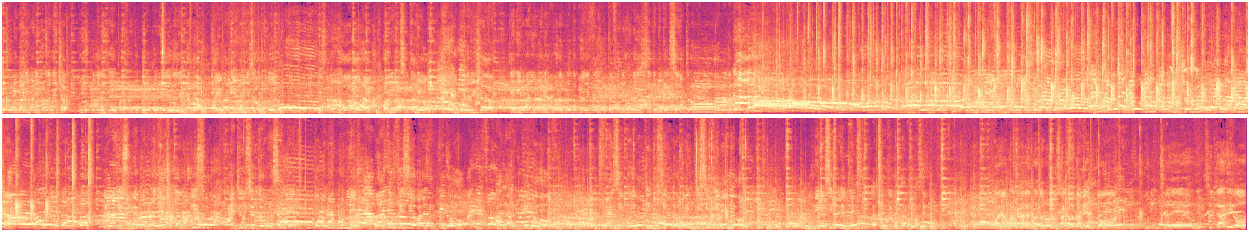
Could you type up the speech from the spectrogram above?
pelota de Iván, Iván por derecha, un grupo delante de él para Franco Pérez, Pérez le dio la a Iván, Iván se toma todo el control, ahora Universitario, un poco de Villada, tiene Iván, Iván jugó la pelota para dejar va hasta el fondo número 17, mete el centro, la pelota por ahí. Universitario, Núñez, el número 18, nunca lo sacó, nunca lo pinchó, nunca lo tiró la tribuna, Atlético Carlos Paz, Iván y subió por la derecha metió un centro rasante en el punto penal, Núñez justició al arquero, al arquero Francisco de Bati Luciano, 27 y medio, Universitario 3, Atlético Carlos 0. Bueno, acá el ratón lo sacado también con un hincha de universitario.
